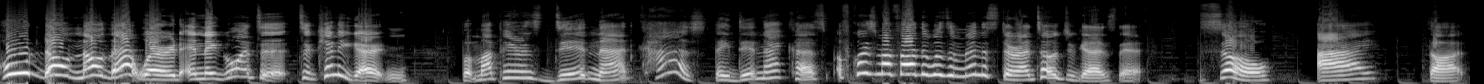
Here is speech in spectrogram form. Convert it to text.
who don't know that word and they're going to, to kindergarten? But my parents did not cuss. They did not cuss. Of course, my father was a minister. I told you guys that. So I thought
